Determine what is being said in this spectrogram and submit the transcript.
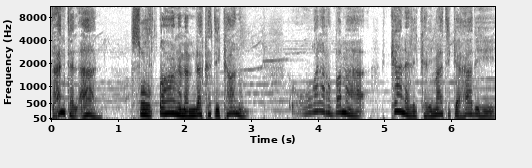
فأنت الآن سلطان مملكة كانو. ولربما كان لكلماتك هذه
